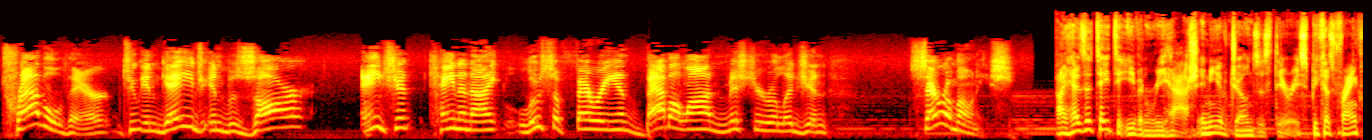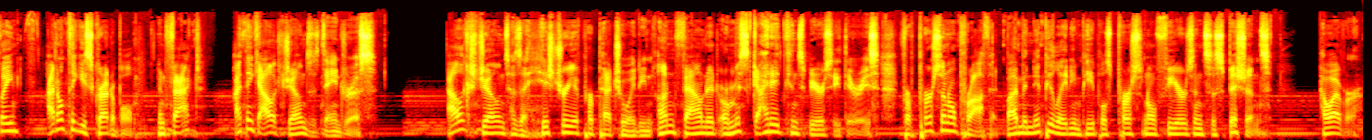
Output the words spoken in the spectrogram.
travel there to engage in bizarre ancient Canaanite, Luciferian, Babylon mystery religion ceremonies. I hesitate to even rehash any of Jones's theories because, frankly, I don't think he's credible. In fact, I think Alex Jones is dangerous. Alex Jones has a history of perpetuating unfounded or misguided conspiracy theories for personal profit by manipulating people's personal fears and suspicions. However,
